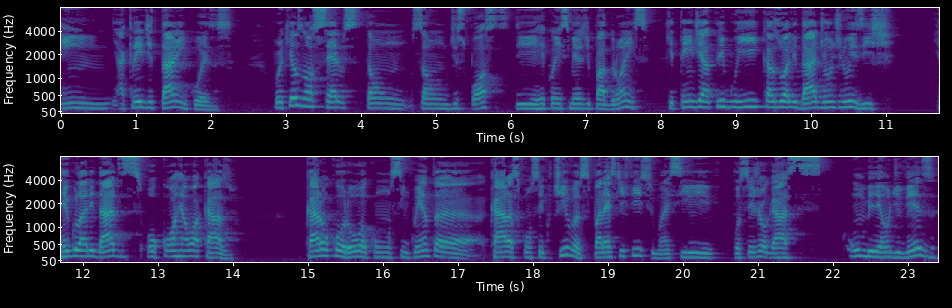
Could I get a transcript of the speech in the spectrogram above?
em acreditar em coisas. Porque os nossos cérebros estão, são dispostos de reconhecimento de padrões que tende a atribuir casualidade onde não existe. Regularidades ocorrem ao acaso cara ou coroa com 50 caras consecutivas parece difícil, mas se você jogar um bilhão de vezes,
